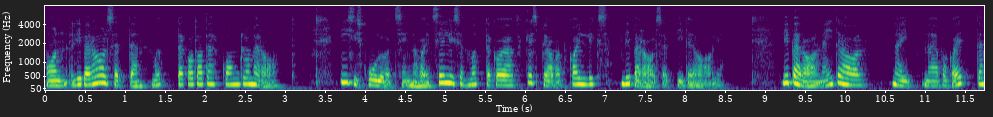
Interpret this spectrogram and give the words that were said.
on liberaalsete mõttekodade konglomeraat. niisiis kuuluvad sinna vaid sellised mõttekojad, kes peavad kalliks liberaalset ideaali. liberaalne ideaal näib, näeb aga ette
